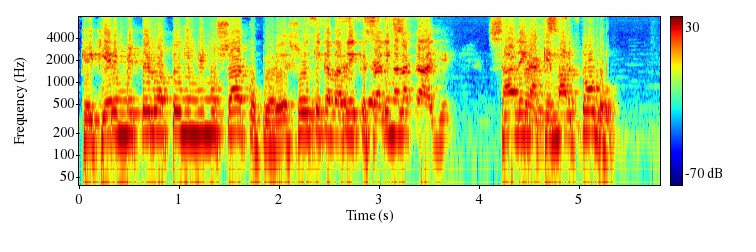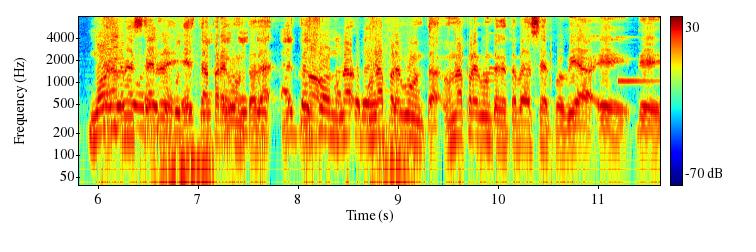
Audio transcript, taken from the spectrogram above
Que quieren meterlo a todo en el mismo saco, por eso es que cada vez que salen a la calle, salen a quemar todo. No, Déjame eso, porque esta pregunta. que- que no, una, pregunta, una pregunta que te voy a hacer por vía eh, de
